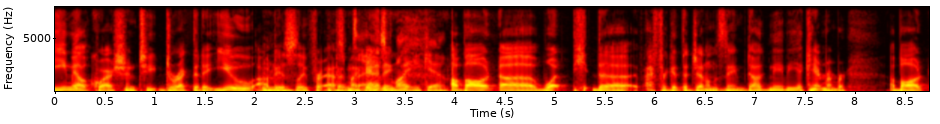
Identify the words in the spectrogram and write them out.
email question to, directed at you, obviously, for Ask Mike Ask Anything. Mike, yeah. About uh, what he, the, I forget the gentleman's name, Doug maybe? I can't remember. About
